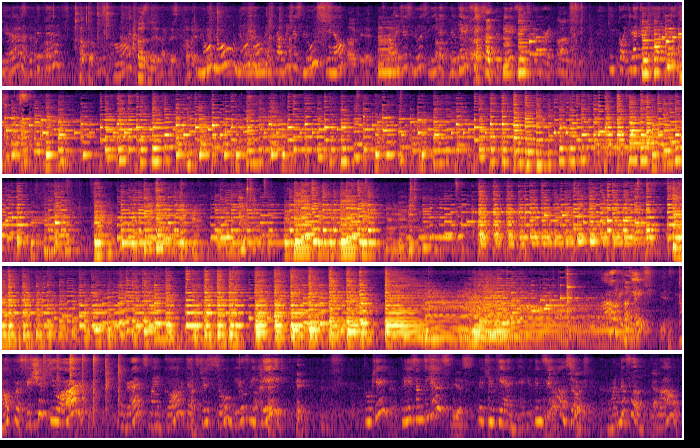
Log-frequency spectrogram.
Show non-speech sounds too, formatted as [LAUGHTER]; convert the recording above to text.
Yeah, look at that. Oh, I oh, was literally like this. No, no, no, no. It's probably just loose, you know? Okay. It's probably just loose. Leave it. Oh, we'll get it fixed. We'll get it fixed. Don't worry. [LAUGHS] Keep going. You'll have to record. How proficient you are. Congrats. My God, that's just so beautifully [LAUGHS] played. Okay, play something else Yes. that you can. And you can sing Yeah, also. sure, sure. Wonderful. Yeah. Wow.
